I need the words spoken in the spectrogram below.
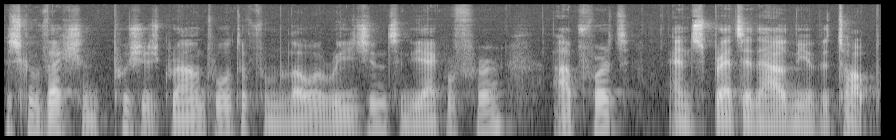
This convection pushes groundwater from lower regions in the aquifer upward and spreads it out near the top.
